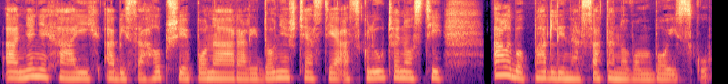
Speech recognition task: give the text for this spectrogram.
a nenechá ich, aby sa hlbšie ponárali do nešťastia a skľúčenosti alebo padli na satanovom bojsku.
